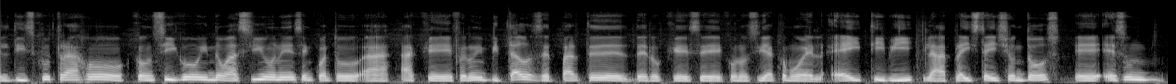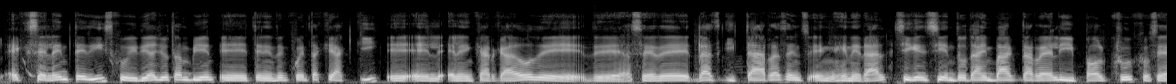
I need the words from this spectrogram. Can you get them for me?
el disco trajo consigo innovaciones en cuanto a, que fueron invitados a ser parte de, lo que se conocía como el ATV, la PlayStation 2. Eh, es un excelente disco, diría yo también, eh, teniendo en cuenta que aquí el, encargado de, hacer las guitarras en, general siguen siendo Dimebag Darrell y Paul Crook, o sea,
